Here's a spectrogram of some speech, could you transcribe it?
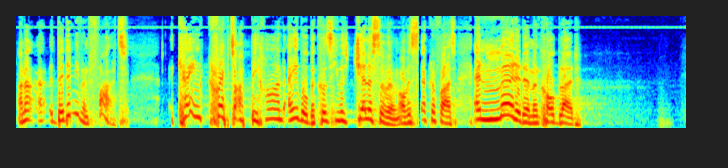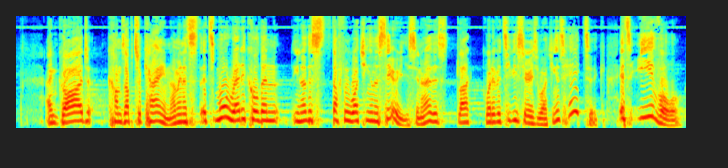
and I, they didn't even fight. Cain crept up behind Abel because he was jealous of him, of his sacrifice, and murdered him in cold blood. And God comes up to Cain. I mean, it's, it's more radical than, you know, the stuff we're watching in the series, you know, this, like, whatever TV series you're watching. It's hectic. It's evil.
